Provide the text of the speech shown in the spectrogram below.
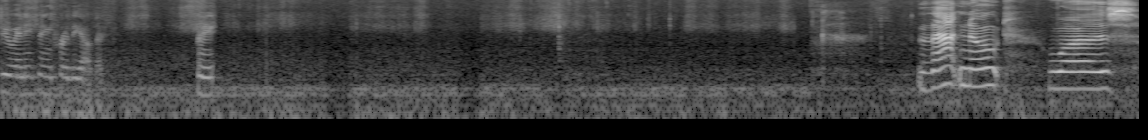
do anything for the other. right, that note was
